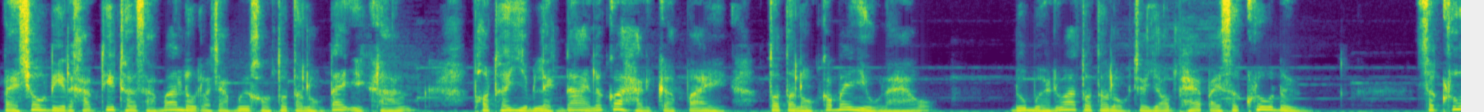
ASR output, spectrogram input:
แต่โชคดีนะครับที่เธอสามารถหลุดออกจากมือของตัวตลกได้อีกครั้ง พอเธอหยิบเหล็กได้แล้วก็หันกลับไป ตัวตลกก็ไม่อยู่แล้ว ดูเหมือนว่าตัวตลกจะยอมแพ้ไปสักครู่หนึ่ง สักครู่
